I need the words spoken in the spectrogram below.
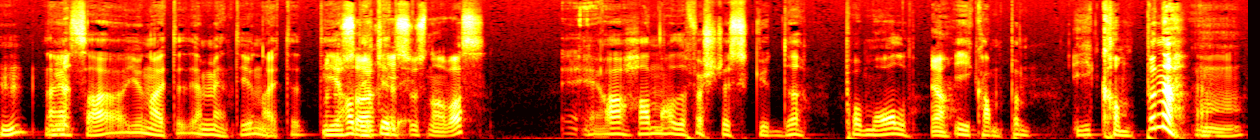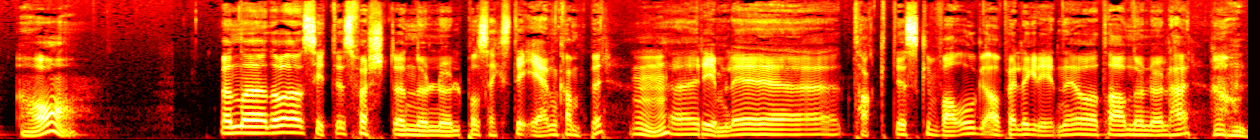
Hmm? Nei, jeg sa United, jeg mente United. De Men du hadde sa ikke, Jesus Navas. Ja, han hadde første skuddet på mål Ja. i kampen. I kampen, ja! Mm. Oh. Men uh, det var Citys første 0-0 på 61 kamper. Mm. Uh, rimelig uh, taktisk valg av Pellegrini å ta 0-0 her. Mm.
